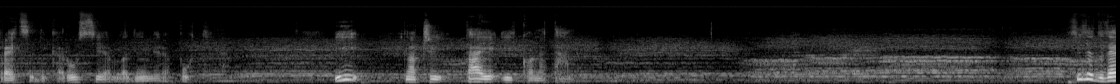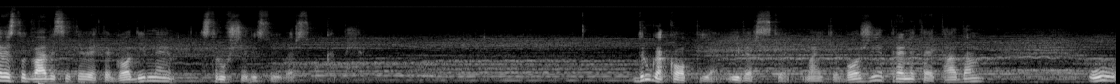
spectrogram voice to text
predsednika Rusije Vladimira Putina. I, znači, ta je ikona tamo. 1929. godine srušili su Iversku kapelu. Druga kopija Iverske majke Božije preneta je tada u,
